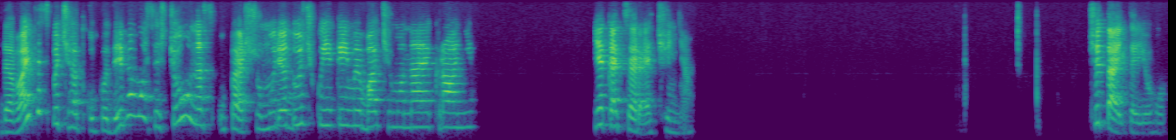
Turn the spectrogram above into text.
Давайте спочатку подивимося, що у нас у першому рядочку, який ми бачимо на екрані. Яке це речення? Читайте його.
